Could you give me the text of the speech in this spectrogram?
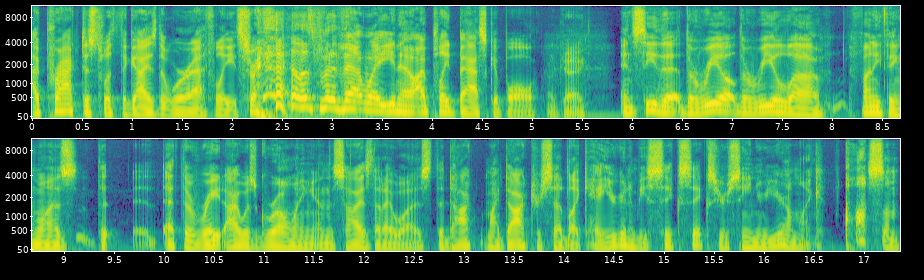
I practiced with the guys that were athletes, right? Let's put it that way. You know, I played basketball. Okay. And see the the real the real uh, funny thing was that at the rate I was growing and the size that I was, the doc my doctor said like, "Hey, you're going to be six six your senior year." I'm like, "Awesome!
